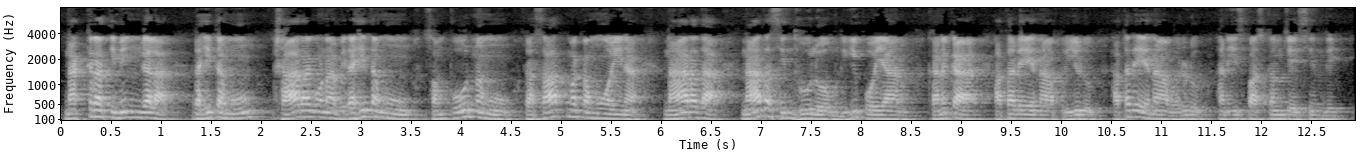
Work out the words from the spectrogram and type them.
నక్ర తిమింగల రహితము క్షారగుణ విరహితము సంపూర్ణము రసాత్మకము అయిన నారద నాద సింధువులో మునిగిపోయాను. కనుక అతడే నా ప్రియుడు అతడే నా వరుడు అని స్పష్టం చేసింది.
